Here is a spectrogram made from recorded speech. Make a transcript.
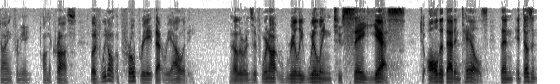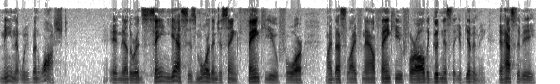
dying for me on the cross. But if we don't appropriate that reality, in other words, if we're not really willing to say yes to all that that entails, then it doesn't mean that we've been washed. In other words, saying yes is more than just saying thank you for my best life now, thank you for all the goodness that you've given me. It has to be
